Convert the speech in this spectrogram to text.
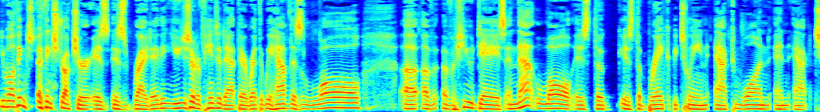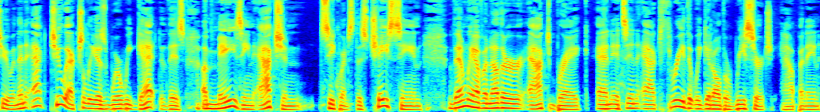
Well, I think I think structure is is right. I think you sort of hinted at there, right, that we have this lull uh, of of a few days, and that lull is the is the break between Act One and Act Two, and then Act Two actually is where we get this amazing action sequence, this chase scene. Then we have another act break, and it's in Act Three that we get all the research happening,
